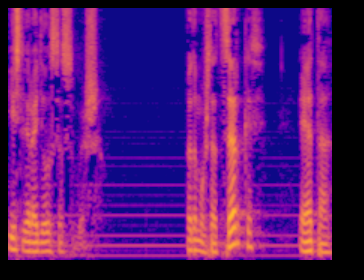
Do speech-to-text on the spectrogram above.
если родился свыше. Потому что церковь – это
